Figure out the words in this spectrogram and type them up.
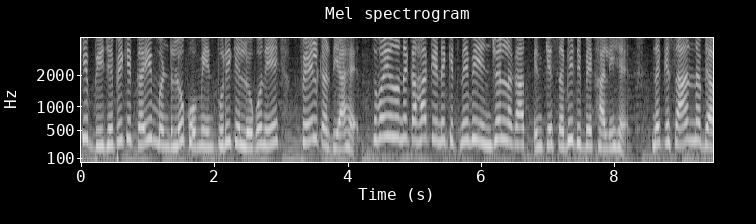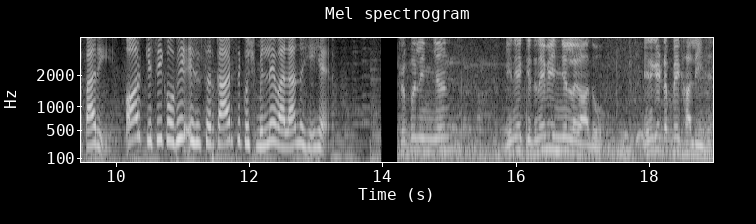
कि बीजेपी के कई मंडलों को मेनपुरी के लोगों ने फेल कर दिया है। तो वहीं उन्होंने कहा कि इन्हें कितने भी इंजन लगा इनके सभी डिब्बे खाली हैं। न किसान न व्यापारी और किसी को भी इस सरकार से कुछ मिलने वाला नहीं है। ट्रिपल इंजन इन्हें कितने भी इंजन लगा दो इनके डब्बे खाली हैं।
